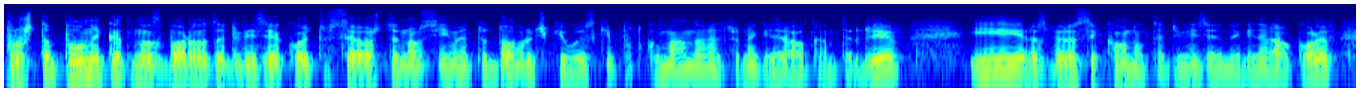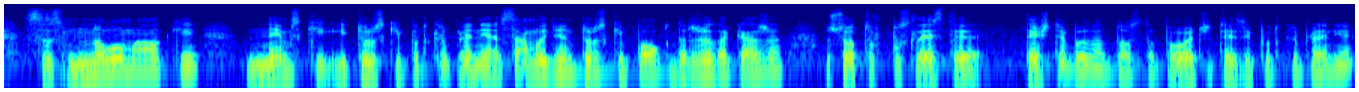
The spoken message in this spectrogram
прощапълникът на сборната дивизия, който все още носи името Добрички войски под командането на генерал Кантерджиев и разбира се конната дивизия на генерал Колев с много малки немски и турски подкрепления. Само един турски полк държа да кажа, защото в последствие те ще бъдат доста повече тези подкрепления.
